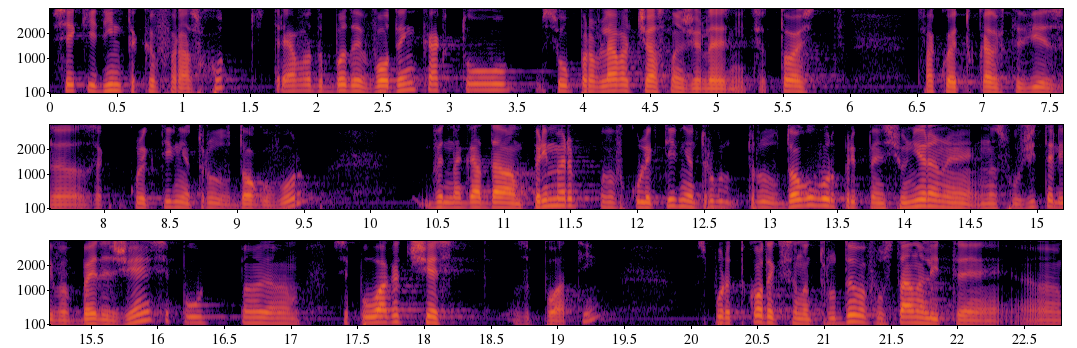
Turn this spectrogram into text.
всеки един такъв разход трябва да бъде воден както се управлява частна железница. Тоест, това, което казахте вие за, за колективния трудов договор, веднага давам пример. В колективния трудов договор при пенсиониране на служители в БДЖ се, се полагат 6 заплати, според кодекса на труда в останалите а,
